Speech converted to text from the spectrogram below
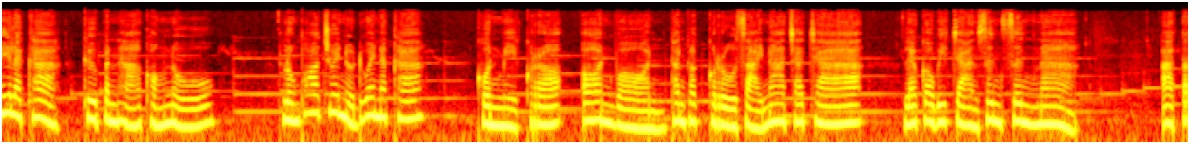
นี่แหละค่ะ คือปัญหาของหนู หลวงพ่อช่วยหนูด้วยนะคะ คนมีเคราะห์อ้อนวอน ท่านพระครูสายหน้าช้าๆ แล้วก็วิจารณ์ซึ่งซึ่งหน้า อาต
